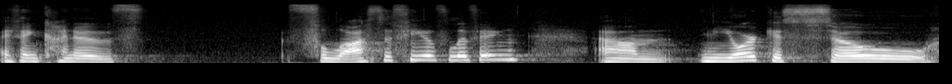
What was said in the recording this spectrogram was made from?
I think, kind of philosophy of living. Um, New York is so,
